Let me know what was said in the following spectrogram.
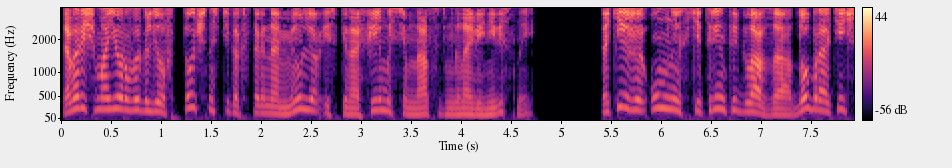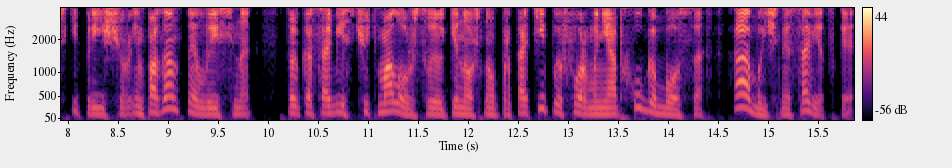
Товарищ майор выглядел в точности, как старина Мюллер из кинофильма «17 мгновений весны». Такие же умные с хитринкой глаза, добрый отеческий прищур, импозантная лысина, только особист чуть моложе своего киношного прототипа и форма не от Хуга Босса, а обычная советская.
